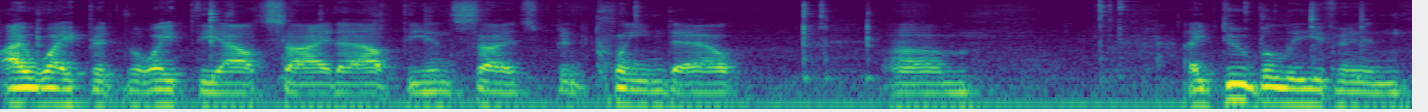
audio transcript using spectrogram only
I wipe it, wipe the outside out. The inside's been cleaned out. Um, I do believe in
